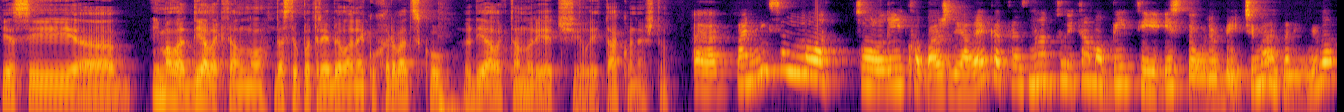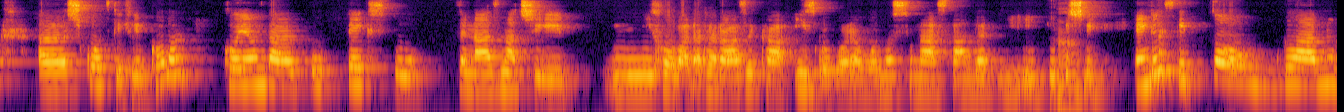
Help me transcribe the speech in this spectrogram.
Jesi uh, imala dijalektalno, da ste upotrebila neku hrvatsku dijalektalnu riječ ili tako nešto? E, pa nisam imala toliko baš dijalekata, zna tu i tamo biti isto u ljubićima, zanimljivo, e, škotskih likova, koje onda u tekstu se naznači njihova dakle, razlika izgovora u odnosu na standardni i tipični Engleski to uglavnom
